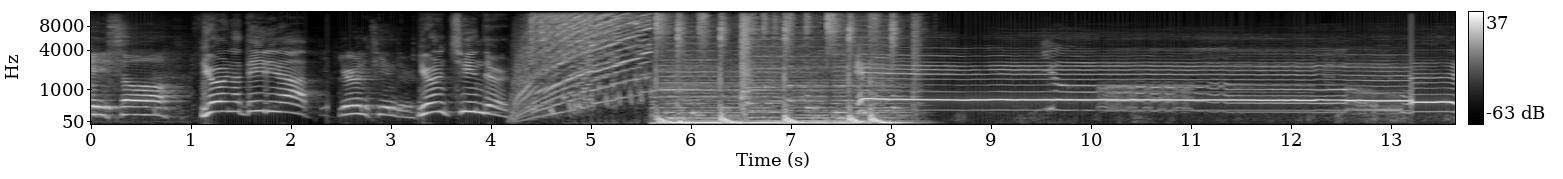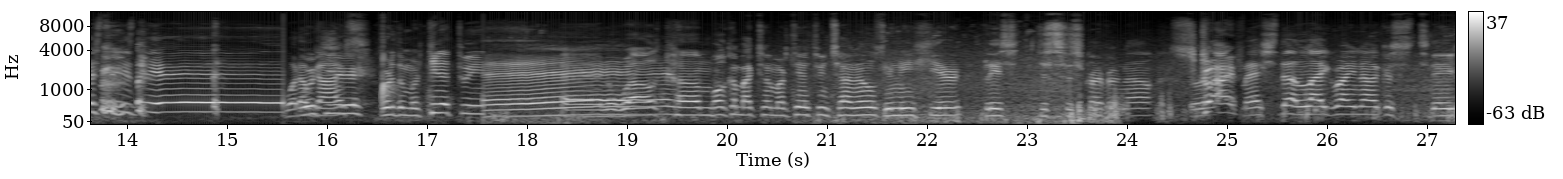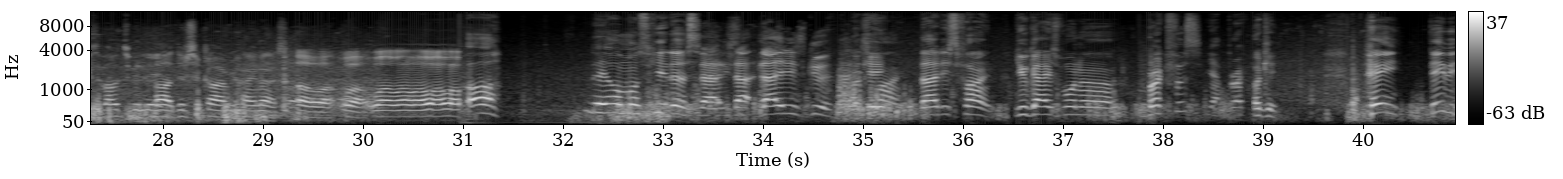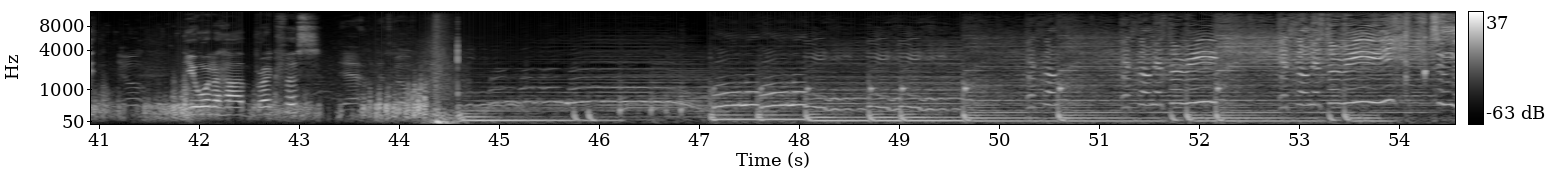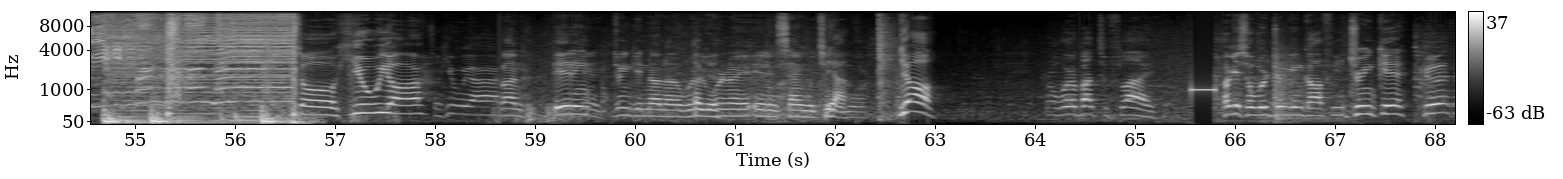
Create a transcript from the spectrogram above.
Okay, so you're on a dating app. You're on Tinder. You're on Tinder. What up, We're guys? Here. We're the Martinez twins. And welcome. Welcome back to the Martinez Twin channel. If you're new here, please just subscribe right now. Subscribe. Smash that like right now because today is about to be lit. Oh, there's a car behind us. Oh, whoa, whoa, whoa, whoa, whoa, whoa, whoa. Oh, they almost hit us. That is that, that is good. That is okay, fine. that is fine. You guys wanna breakfast? yeah, bro. Okay. Hey, David. Yo. You wanna have breakfast? Yeah, So here we are. So here we are. Man, eating. Drinking, no, no, we're, Okay. we're not eating sandwich Yeah. anymore. Yo, Bro, we're about to fly. Okay, so we're drinking coffee. drink it. Good.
